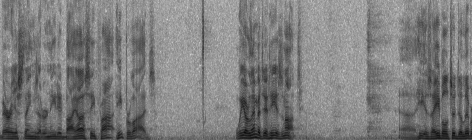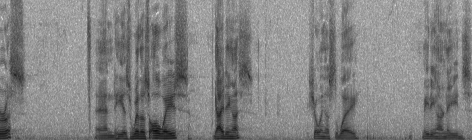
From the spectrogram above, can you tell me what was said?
various things that are needed by us, He, pro- he provides. We are limited, He is not. Uh, he is able to deliver us, and He is with us always, guiding us, showing us the way, meeting our needs.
